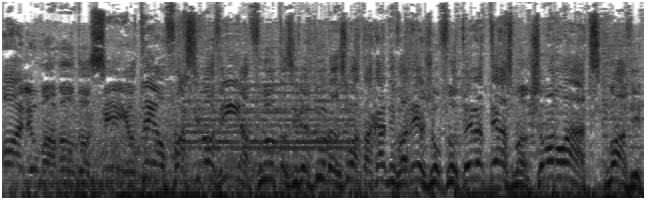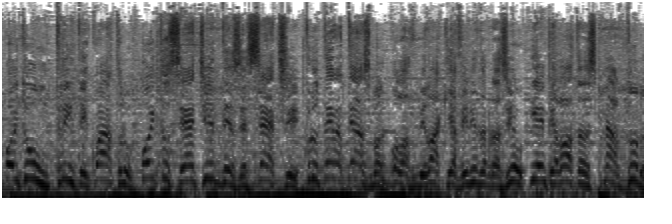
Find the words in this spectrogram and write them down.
Olha o mamão docinho, tem alface novinha, frutas e verduras, o atacado e varejo Fruteira Tesman. Chama no WhatsApp 981 34 87 17. Fruteira Tesman, Olavo Bilac, Avenida Brasil e em Pelotas, na Arthur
